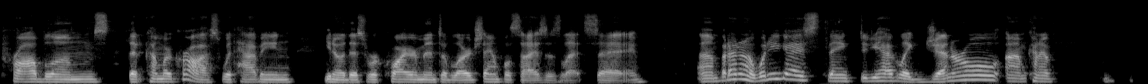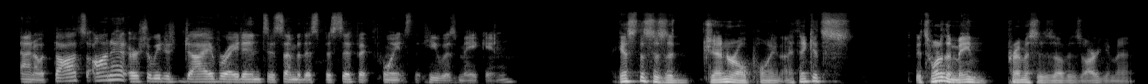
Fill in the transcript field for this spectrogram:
problems that come across with having you know this requirement of large sample sizes let's say um, but I don't know. What do you guys think? Did you have like general um, kind of I don't know thoughts on it, or should we just dive right into some of the specific points that he was making? I guess this is a general point. I think it's it's one of the main premises of his argument,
